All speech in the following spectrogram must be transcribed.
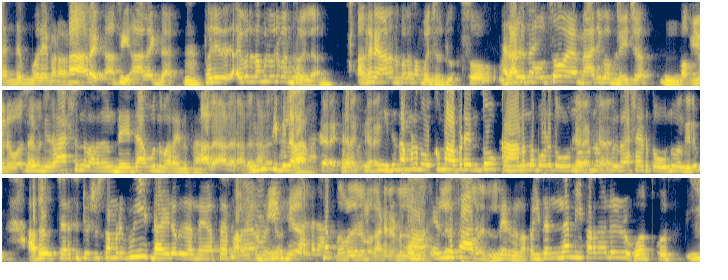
രണ്ടും ഒരേ പടമാണ്. ആ റൈറ്റ് ആ സി ആ ലൈക്ക് ദാറ്റ് പക്ഷേ ഇവർ തമ്മിൽ ഒരു ബന്ധമില്ല. അങ്ങനെയാണ് പല സംഭവിച്ചിട്ടുള്ളത്. So that is also a magic of nature of universe mirage എന്ന് പറയുന്നത് ഡേജാവു എന്ന് പറയുന്ന സാധനം. അതെ അതെ അതെ ഇത് സിമിലർ ആണ്. ഇത് ഇത് നമ്മൾ നോക്കുമ്പോൾ അവിടെ എന്തോ കാണുന്ന പോലെ തോന്നുന്നു Correct, നമുക്ക് മിറാഷ് ആയിട്ട് തോന്നുമെങ്കിലും അത് ചില സിറ്റുവേഷൻസ് നമ്മൾ ഈ ഡയലോഗ് നേരത്തെ പറഞ്ഞിട്ടുണ്ടല്ലോ എന്ന സാധനം വരുന്നത് അപ്പൊ ഇതെല്ലാം ഈ പറഞ്ഞ പോലെ ഒരു ഈ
